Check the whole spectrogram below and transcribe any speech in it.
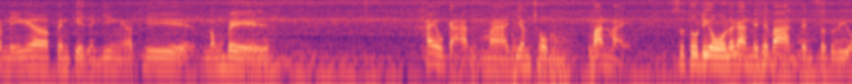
ันนี้ก็เป็นเกียรติอย่างยิ่งครับที่น้องเบย์ให้โอกาสมาเยี่ยมชมบ้านใหม่สตูดิโอแล้วกันไม่ใช่บ้านเป็นสตูดิโอ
